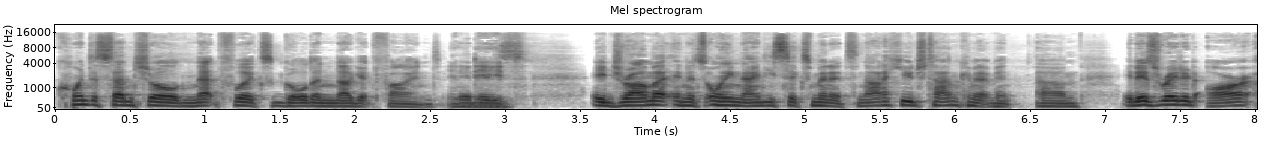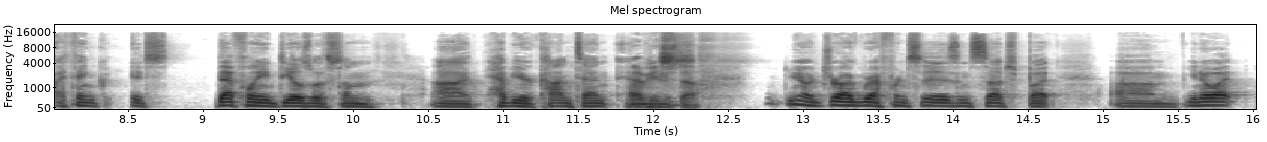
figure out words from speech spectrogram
quintessential Netflix golden nugget find. It Indeed. is a drama and it's only 96 minutes. Not a huge time commitment. Um, it is rated R. I think it's definitely deals with some uh, heavier content. and Heavy stuff. You know, drug references and such. But um, you know what?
